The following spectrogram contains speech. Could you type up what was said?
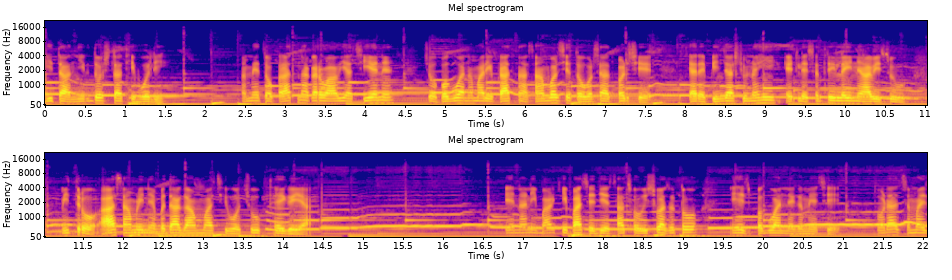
ગીતા નિર્દોષતાથી બોલી, અમે તો પ્રાર્થના કરવા આવ્યા છીએ ને. જો ભગવાન અમારી પ્રાર્થના સાંભળશે તો વરસાદ પડશે. ત્યારે ભીંજાશું નહીં, એટલે છત્રી લઈને આવીશું. મિત્રો, આ સાંભળીને બધા ગામવાસીઓ ચૂપ થઈ ગયા. એ નાની બાળકી પાસે જે સાચો વિશ્વાસ હતો, એ જ ભગવાનને ગમે છે. થોડા જ સમય,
